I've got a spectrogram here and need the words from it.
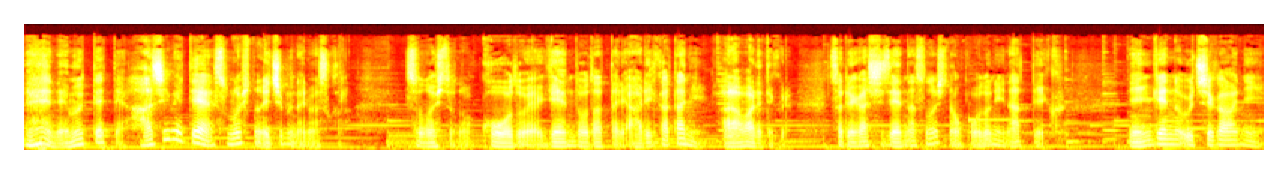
ね眠ってって初めてその人の一部になりますから。その人の行動や言動だったりあり方に現れてくる。それが自然なその人の行動になっていく。人間の内側に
